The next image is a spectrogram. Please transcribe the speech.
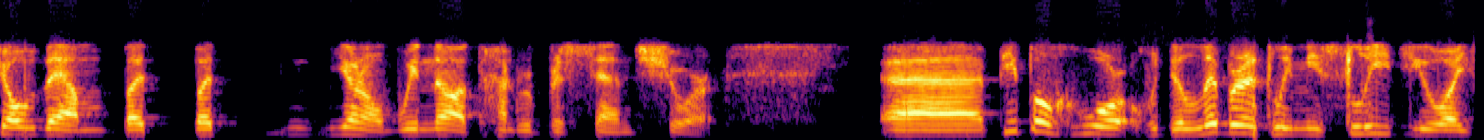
show them, but, but, you know, we're not 100% sure. Uh, people who, are, who deliberately mislead you, I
